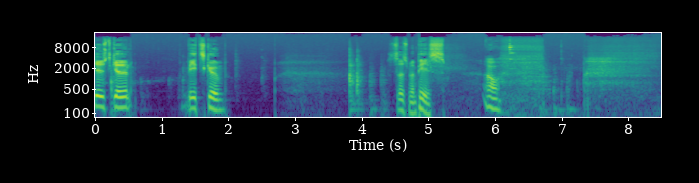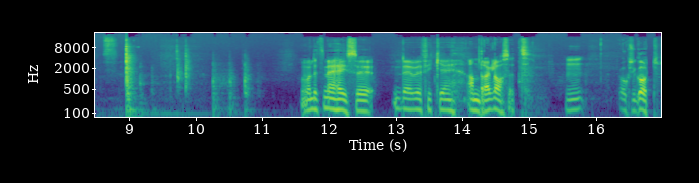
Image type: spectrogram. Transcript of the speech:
Ljust gul. Vitt skum. Ser ut som en pils. Ja, Det var lite mer hazy det vi fick i andra glaset. mm. Också gott.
